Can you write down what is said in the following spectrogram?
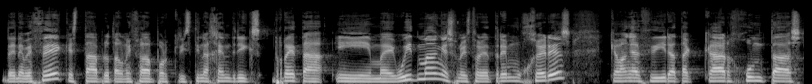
de NBC que está protagonizada por Christina Hendricks, Reta y Mae Whitman. Es una historia de tres mujeres que van a decidir atacar juntas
